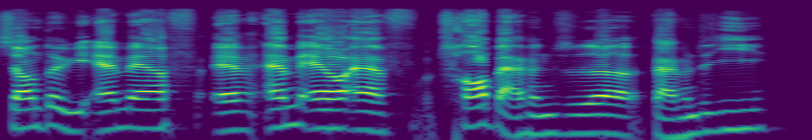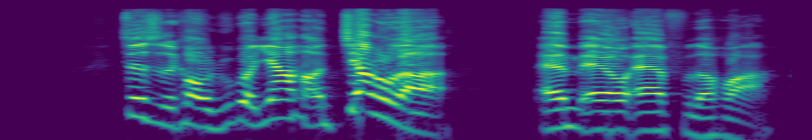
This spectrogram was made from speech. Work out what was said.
相对于 M F F M L F 超百分之百分之一。这时候，如果央行降了 MLF 的话，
